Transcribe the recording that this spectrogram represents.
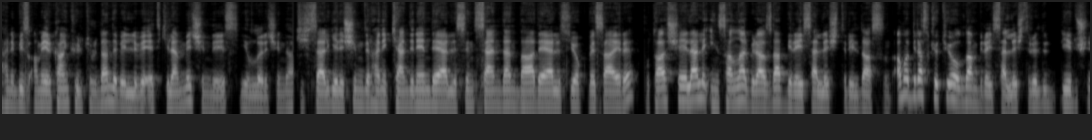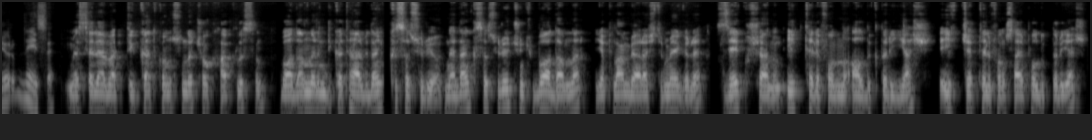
hani biz Amerikan kültüründen de belli bir etkilenme içindeyiz yıllar içinde. Kişisel gelişimdir hani kendin en değerlisin, senden daha değerlisi yok vesaire. Bu tarz şeylerle insanlar biraz daha bireyselleştirildi aslında. Ama biraz kötü yoldan bireyselleştirildi diye düşünüyorum. Neyse. Mesela bak dikkat konusunda çok haklısın. Bu adamların dikkati harbiden kısa sürüyor. Neden kısa sürüyor? Çünkü bu adamlar yapılan bir araştırmaya göre Z kuşağının ilk telefonunu aldıkları yaş, ilk cep telefonu sahip oldukları yaş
